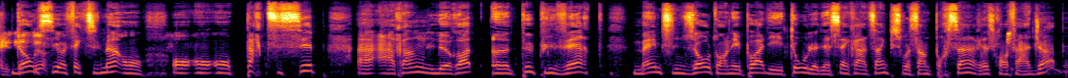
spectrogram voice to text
Ben, Donc, ça. si effectivement on, on, on- on participe à, à rendre l'Europe un peu plus verte, même si nous autres, on n'est pas à des taux là, de 55 puis 60% reste qu'on fait un job.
